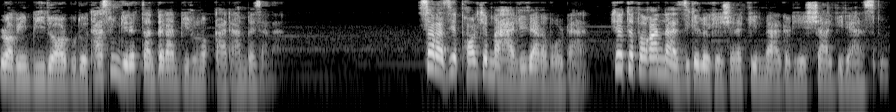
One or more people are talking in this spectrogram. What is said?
رابین بیدار بود و تصمیم گرفتن برن بیرون و قدم بزنن. سر از یه پارک محلی در آوردن که اتفاقا نزدیک لوکیشن فیلمبرداری شلوی دنس بود.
